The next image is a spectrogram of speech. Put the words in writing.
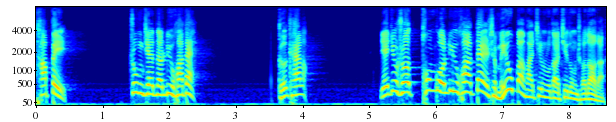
它被中间的绿化带隔开了，也就是说，通过绿化带是没有办法进入到机动车道的，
